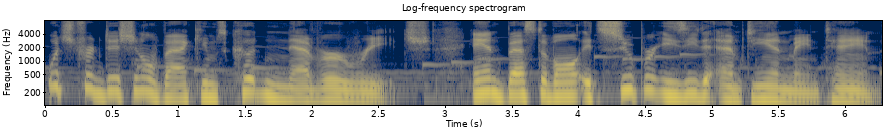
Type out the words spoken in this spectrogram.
which traditional vacuums could never reach. And best of all, it's super easy to empty and maintain.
